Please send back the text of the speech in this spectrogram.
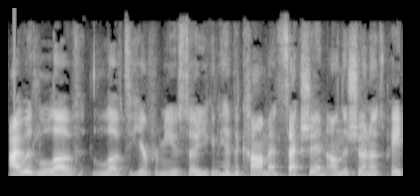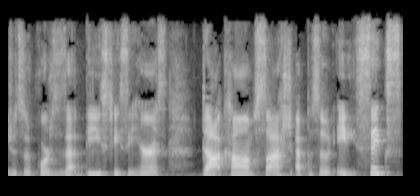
I would love love to hear from you. So you can hit the comments section on the show notes page, which of course is at thestaceyharris.com slash episode 86.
